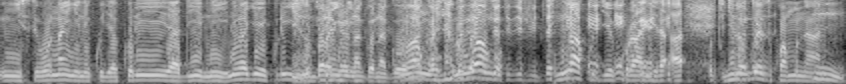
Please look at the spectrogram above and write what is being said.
mu isibo nanjye nkeneye kujya kuri radiyo niyi niba agiye kuri Izo mbaraga ukuvuga za ngo sosiyete zifite. umwaka ugiye kurangira tugeze mu kwezi kwa munani. Mm.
